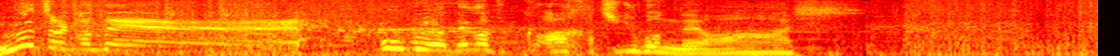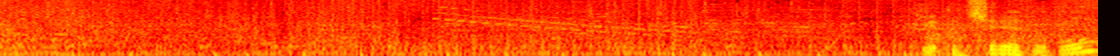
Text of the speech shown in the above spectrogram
어쩔 건데! 오, 뭐야, 내가 죽, 아, 같이 죽었네. 아, 씨. 뒤에 또 칠해주고.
